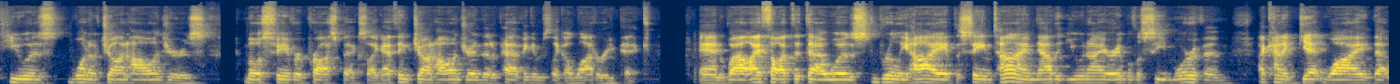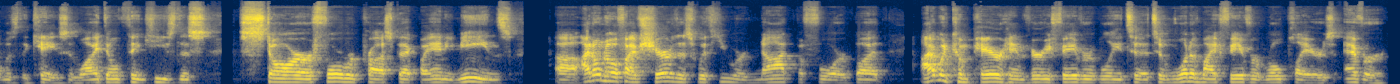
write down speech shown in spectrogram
he was one of John Hollinger's most favorite prospects. Like I think John Hollinger ended up having him as like a lottery pick. And while I thought that that was really high at the same time, now that you and I are able to see more of him, I kind of get why that was the case and why I don't think he's this star forward prospect by any means. Uh, I don't know if I've shared this with you or not before, but I would compare him very favorably to to one of my favorite role players ever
